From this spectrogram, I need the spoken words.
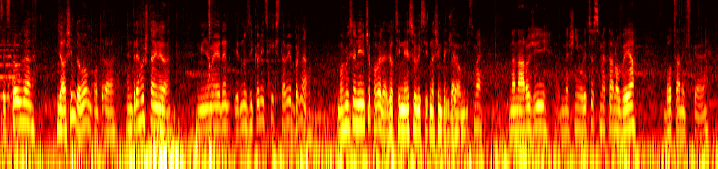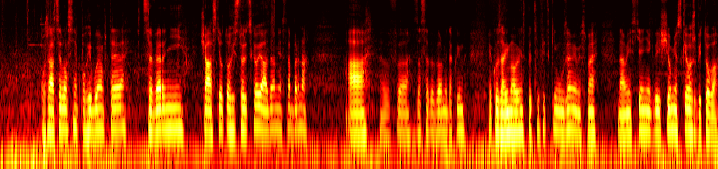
Cestou za dalším domem od uh, Andreho Steinera míneme jeden, jednu z ikonických stavěb Brna. Můžeme si o něco povedat, hoci nesouvisí s naším příběhem. My jsme na nároží dnešní ulice Smetanovy a Botanické. Pořád se vlastně pohybujeme v té severní části od toho historického jádra města Brna. A v, zase ve velmi takovým jako zajímavým specifickým území. My jsme na místě někdejšího městského hřbitova.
